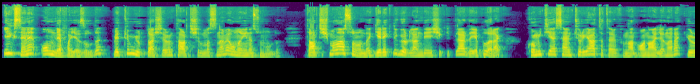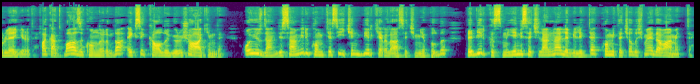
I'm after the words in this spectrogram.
İlk sene 10 defa yazıldı ve tüm yurttaşların tartışılmasına ve onayına sunuldu. Tartışmalar sonunda gerekli görülen değişiklikler de yapılarak Comitia Centuriata tarafından onaylanarak yürürlüğe girdi. Fakat bazı konularında eksik kaldığı görüşü hakimdi. O yüzden Disenviri Komitesi için bir kere daha seçim yapıldı ve bir kısmı yeni seçilenlerle birlikte komite çalışmaya devam etti.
